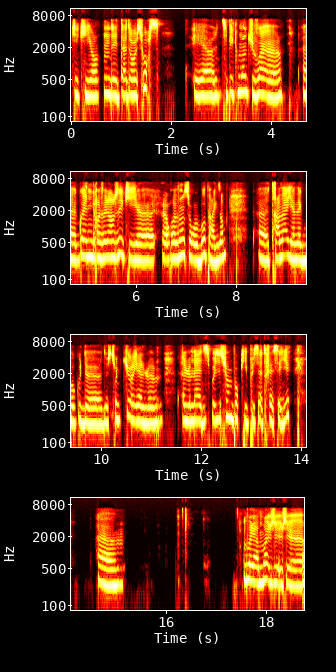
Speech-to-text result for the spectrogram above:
qui, ont des tas de ressources. Et typiquement, tu vois, Gwen Grevelinger qui revend ce robot, par exemple, travaille avec beaucoup de, structures et elle le, elle le met à disposition pour qu'il puisse être essayé. Voilà, moi, je,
